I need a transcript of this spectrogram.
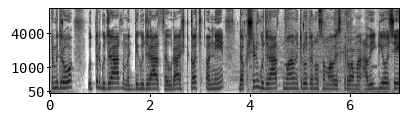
તો મિત્રો ઉત્તર ગુજરાત, મધ્ય ગુજરાત, સૌરાષ્ટ્ર, કચ્છ અને દક્ષિણ ગુજરાતમાં મિત્રો તેનો સમાવેશ કરવામાં આવી ગયો છે.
